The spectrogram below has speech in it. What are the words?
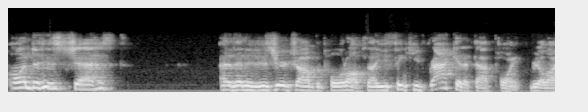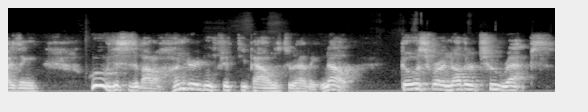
onto his chest, and then it is your job to pull it off. Now you think he'd rack it at that point, realizing, "Whoo, this is about 150 pounds too heavy." No, goes for another two reps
